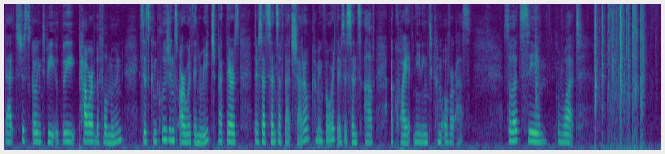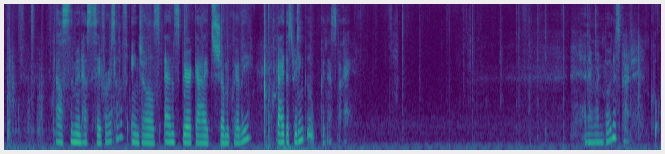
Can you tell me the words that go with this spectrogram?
that's just going to be the power of the full moon. It says conclusions are within reach, but there's there's that sense of that shadow coming forward. There's a sense of a quiet needing to come over us. So let's see what else the moon has to say for herself. Angels and spirit guides, show me clearly. Guide this reading. Ooh, goodness. Okay. And then one bonus card. Cool.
